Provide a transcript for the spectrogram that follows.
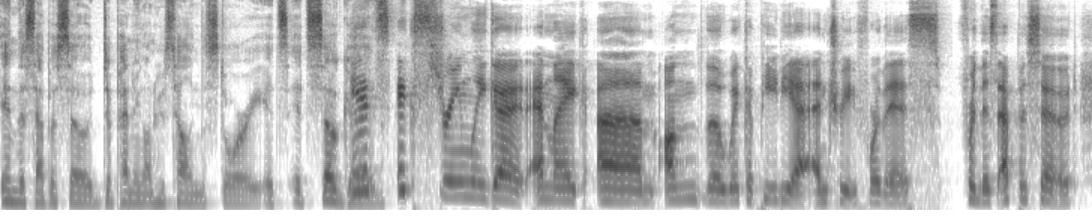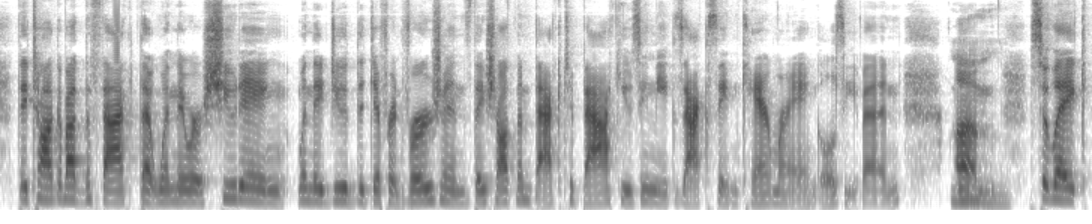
in this episode depending on who's telling the story it's it's so good it's extremely good and like um on the wikipedia entry for this for this episode, they talk about the fact that when they were shooting, when they do the different versions, they shot them back to back using the exact same camera angles, even. Mm. Um, so, like,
